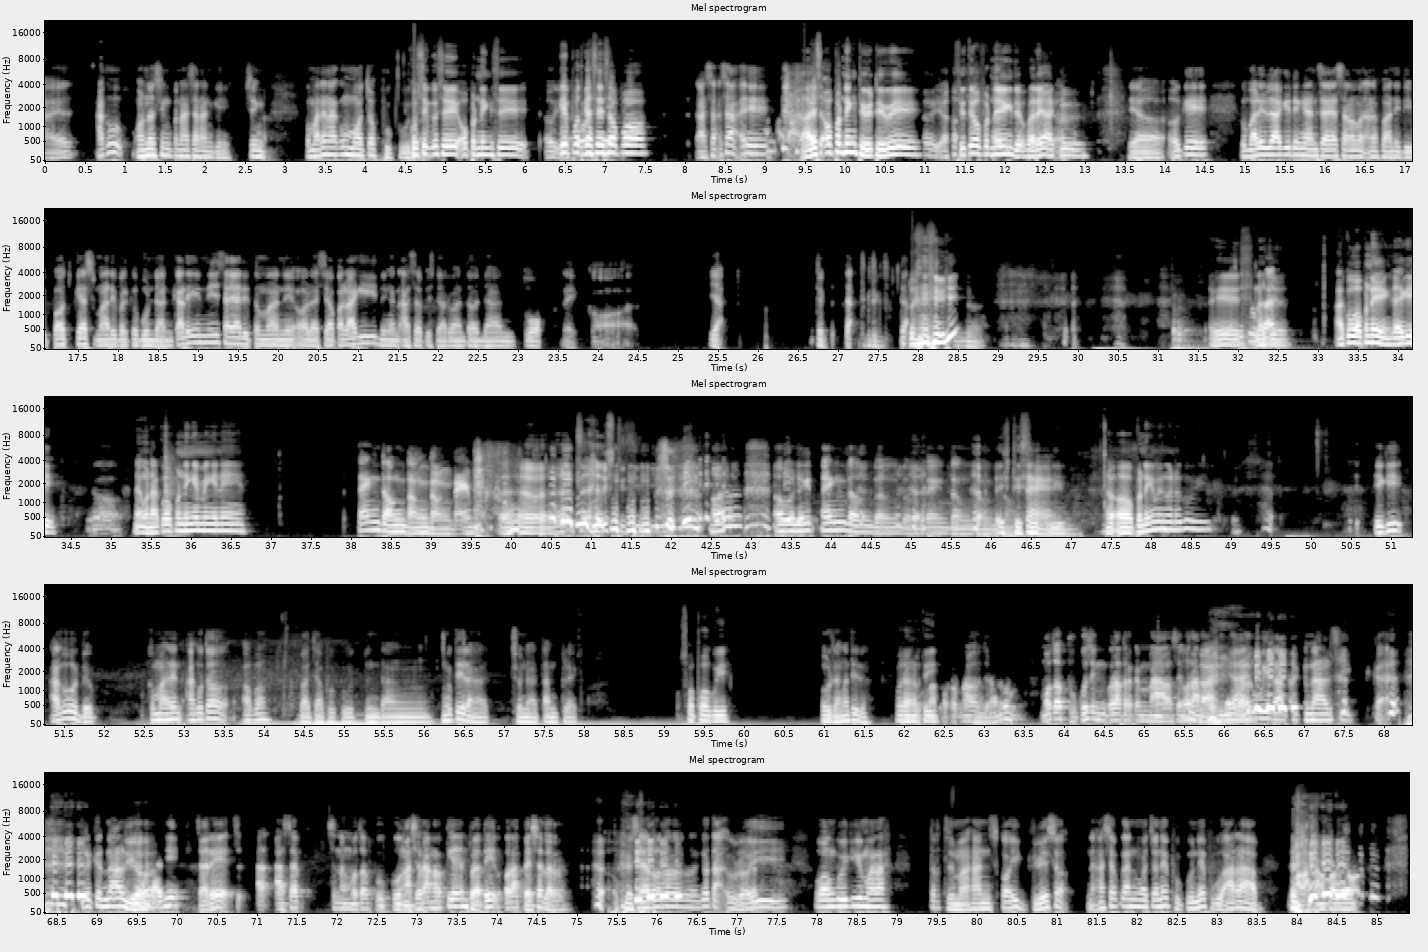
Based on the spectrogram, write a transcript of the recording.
Ayo, aku ono sing penasaran ki. Sing kemarin aku maca buku. Kusik kusik opening si Oh Ki podcast e sapa? Asak sae. Wis opening dhewe-dhewe. Oh ya. Situ opening juk bare aku. Ya, oke. Kembali lagi dengan saya Salman Alfani di podcast Mari Berkebun dan kali ini saya ditemani oleh siapa lagi dengan Asep Isdarwanto dan Twok Record. Ya. Dak deg deg dak. Wis Situ, lanjut. Aku opening saiki. Yo. Nek ngono aku openingnya ming ngene. Teng dong dong dong teng. Wis di sini. Apa nih teng dong dong dong teng dong dong. Wis di sini. Heeh, opening ming ngono kuwi. Iki aku udah kemarin aku tuh apa baca buku tentang ngerti lah Jonathan Black. Sopo kuwi? Udah ngerti tuh? Ora ngerti. Ora terkenal jenengan ku maca buku sing ora terkenal, sing ora banyak aku ora terkenal sih kak. Terkenal Yo, jare A- Asep seneng maca buku, ngasih orang ngerti kan berarti ora bestseller. Bestseller engko tak uroi. Wong kuwi iki malah terjemahan saka Inggris kok. Nah, Asep kan wacane bukune buku Arab. Malah koyo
